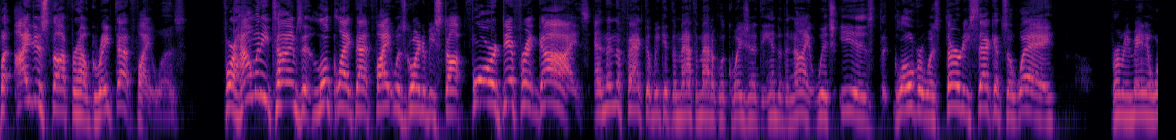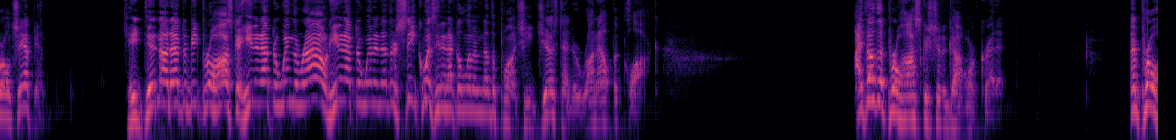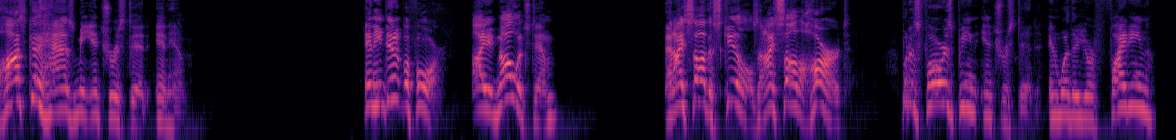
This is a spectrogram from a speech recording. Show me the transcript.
but I just thought for how great that fight was, for how many times it looked like that fight was going to be stopped for different guys, and then the fact that we get the mathematical equation at the end of the night, which is that Glover was 30 seconds away from remaining world champion. He did not have to beat Prochazka. He didn't have to win the round. He didn't have to win another sequence. He didn't have to win another punch. He just had to run out the clock. I thought that Prochazka should have got more credit. And Prochazka has me interested in him. And he did it before. I acknowledged him. And I saw the skills and I saw the heart. But as far as being interested in whether you're fighting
